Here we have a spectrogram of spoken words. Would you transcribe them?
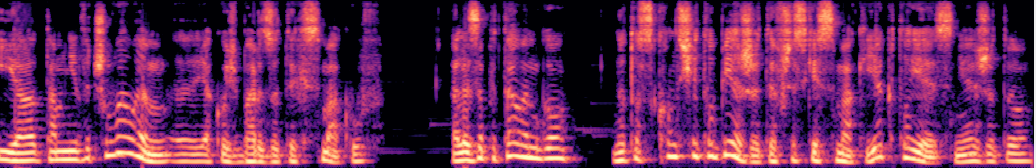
i ja tam nie wyczuwałem e, jakoś bardzo tych smaków, ale zapytałem go, no to skąd się to bierze, te wszystkie smaki, jak to jest, nie, że to,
